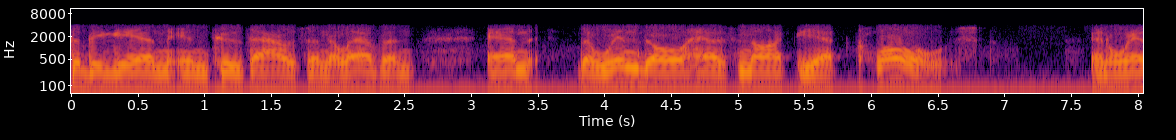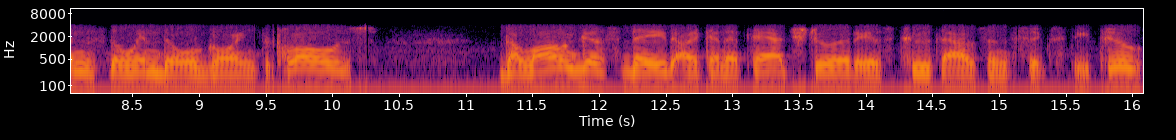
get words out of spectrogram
to begin in 2011 and the window has not yet closed. And when's the window going to close? The longest date I can attach to it is 2062.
